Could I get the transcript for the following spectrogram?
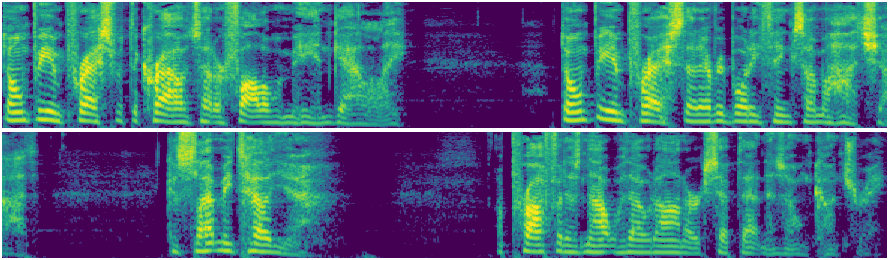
don't be impressed with the crowds that are following me in Galilee. Don't be impressed that everybody thinks I'm a hotshot. Because let me tell you, a prophet is not without honor except that in his own country.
